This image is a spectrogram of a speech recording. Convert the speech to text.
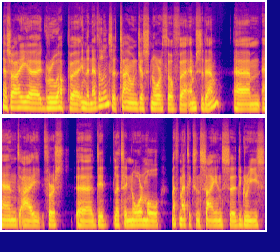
Yeah, so I uh, grew up uh, in the Netherlands, a town just north of uh, Amsterdam, um, and I first uh, did, let's say, normal mathematics and science degrees,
